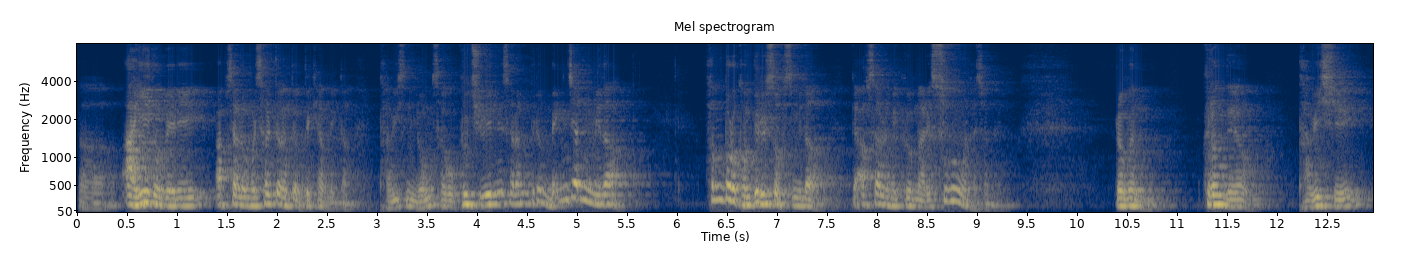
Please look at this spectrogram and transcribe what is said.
어, 아이도벨이 압살롬을 설득할 때 어떻게 합니까? 다윗은 용사고 그 주위에 있는 사람들은 맹장입니다. 함부로 건드릴 수 없습니다. 압살롬이 그 말에 수긍을 하잖아요. 여러분 그런데요 다윗이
